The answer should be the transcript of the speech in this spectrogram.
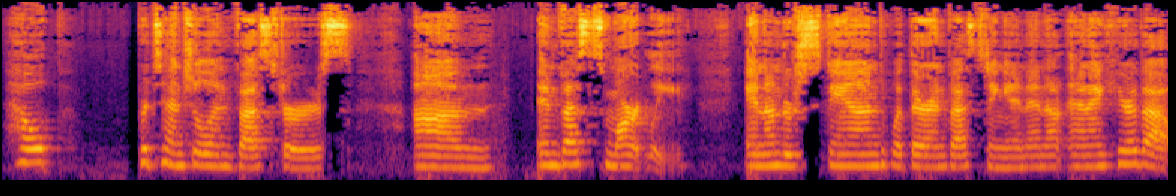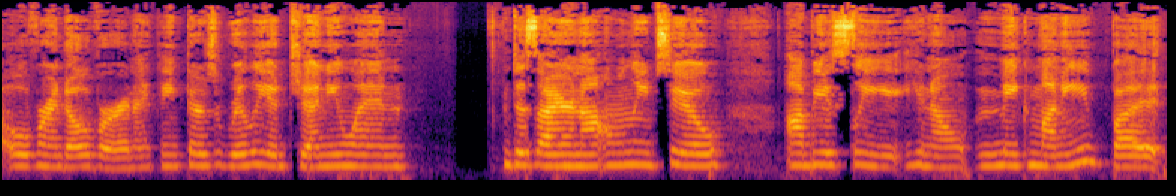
help potential investors um, invest smartly and understand what they're investing in. And, and I hear that over and over. And I think there's really a genuine desire not only to obviously, you know, make money, but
